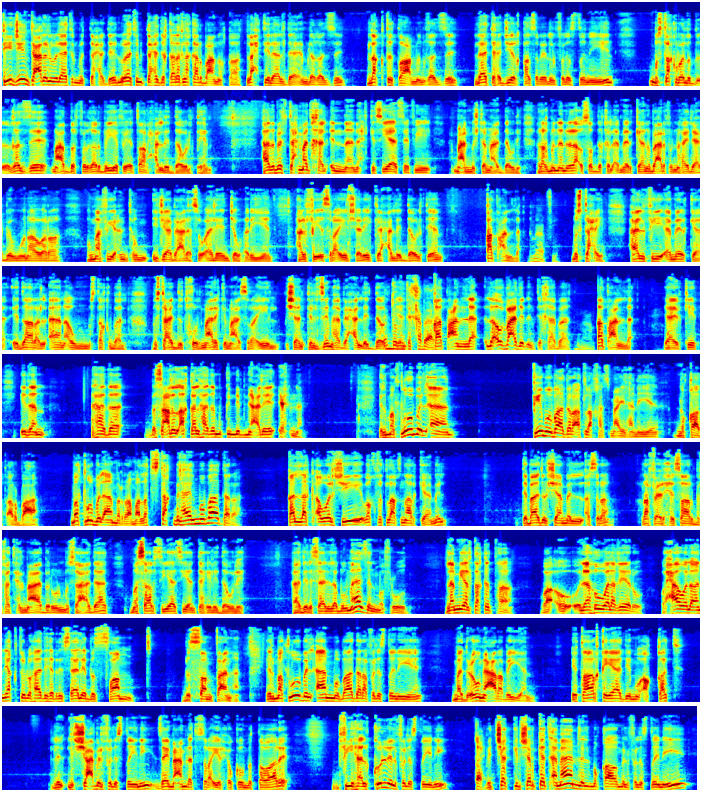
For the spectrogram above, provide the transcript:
تيجي أنت على الولايات المتحدة الولايات المتحدة قالت لك أربع نقاط لا احتلال دائم لغزة. لا اقتطاع من غزة لا تهجير قسري للفلسطينيين مستقبل غزة مع الضفة الغربية في إطار حل الدولتين. هذا بيفتح مدخل إن نحكي سياسة في مع المجتمع الدولي. رغم أن أنا لا أصدق الأمريكان وبعرف أنه هاي لعبة ومناورة وما في عندهم إجابة على سؤالين جوهريين. هل في إسرائيل شريك لحل الدولتين؟ قطعا لا. ما في. مستحيل. هل في أمريكا إدارة الآن أو المستقبل مستعدة تخوض معركة مع إسرائيل مشان تلزمها بحل عندهم الدولتين انتخابات. قطعا لا. لا وبعد الانتخابات. نعم. قطعا لا. شايف كيف؟ اذا هذا بس على الأقل هذا ممكن نبني عليه إحنا. المطلوب الآن في مبادرة أطلقها إسماعيل هنية نقاط أربعة. مطلوب الآن من رام الله تستقبل هاي المبادرة. قال لك أول شيء وقف إطلاق نار كامل تبادل شامل الأسرى. رفع الحصار بفتح المعابر والمساعدات مسار سياسي ينتهي لدولة. هذه رسالة لأبو مازن مفروض. لم يلتقطها هو ولا غيره. وحاولوا أن يقتلوا هذه الرسالة بالصمت بالصمت عنها. المطلوب الآن مبادرة فلسطينية مدعومة عربيا. إطار قيادي مؤقت لل- للشعب الفلسطيني زي ما عملت إسرائيل حكومة طوارئ. فيها الكل الفلسطيني. طيب. بتشكل شبكة أمان للمقاومة الفلسطينية.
